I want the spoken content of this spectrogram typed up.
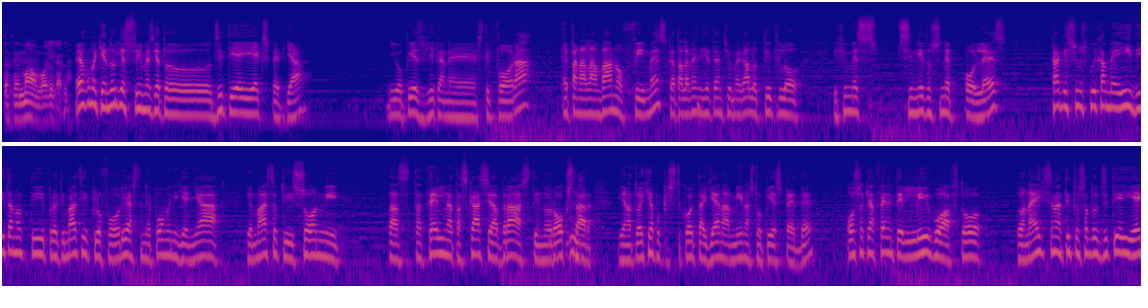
Το θυμάμαι πολύ καλά. Έχουμε καινούριε φήμες για το GTA 6, παιδιά, οι οποίες βγήκαν στη φόρα. Επαναλαμβάνω φήμες. Καταλαβαίνετε για τέτοιο μεγάλο τίτλο οι φήμες συνήθως είναι πολλές. Κάποιες φήμες που είχαμε ήδη ήταν ότι προετοιμάζεται η κυκλοφορία στην επόμενη γενιά και μάλιστα ότι η Sony τα, θα θέλει να τα σκάσει αδρά στην Rockstar για να το έχει αποκλειστικότητα για ένα μήνα στο PS5. Όσο και αν φαίνεται λίγο αυτό, το να έχεις ένα τίτλο σαν το GTA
